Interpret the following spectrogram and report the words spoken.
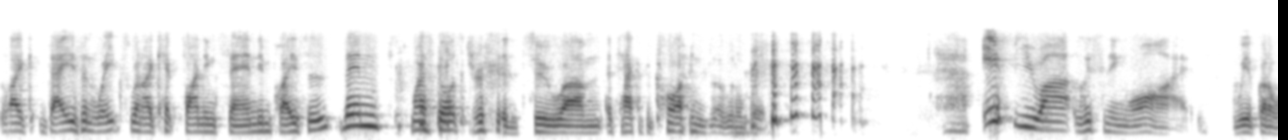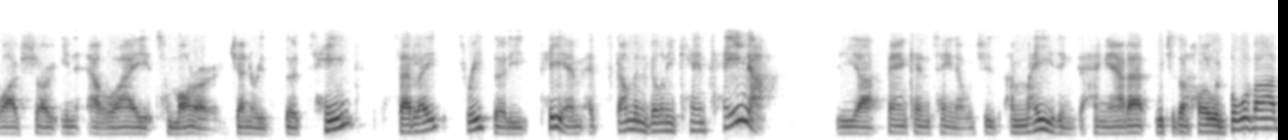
like days and weeks, when I kept finding sand in places, then my thoughts drifted to um, Attack of the Clones a little bit. if you are listening live, we've got a live show in LA tomorrow, January the 13th, Saturday, 3:30 p.m. at Scum and Villainy Cantina, the uh, fan cantina, which is amazing to hang out at, which is on Hollywood Boulevard.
